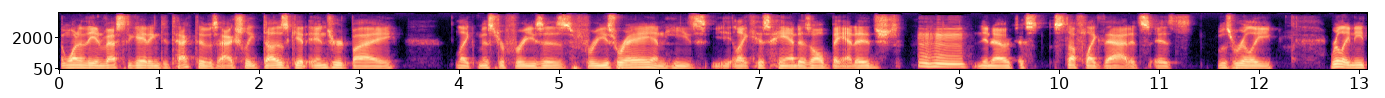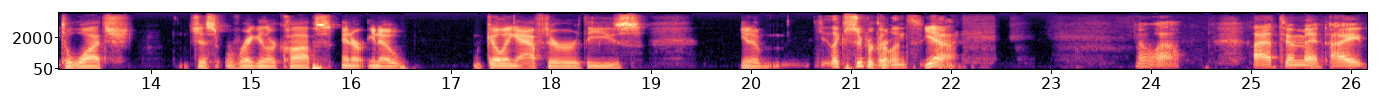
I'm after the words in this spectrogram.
one of the investigating detectives actually does get injured by like Mister Freeze's freeze ray, and he's like his hand is all bandaged. hmm You know, just stuff like that. It's it's it was really really neat to watch just regular cops and you know going after these you know like Super cr- villains yeah Oh wow. I have to admit, I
